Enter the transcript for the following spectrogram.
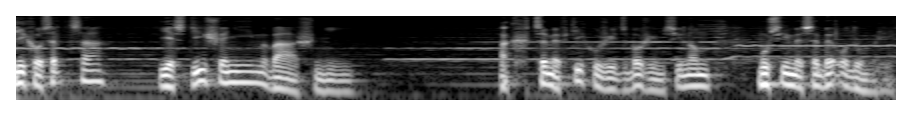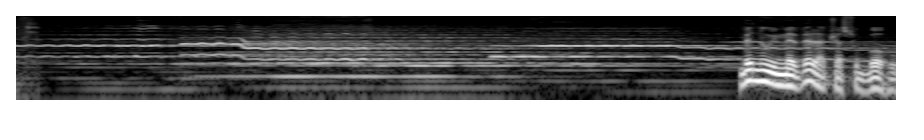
Ticho srdca je stíšením vášní. Ak chceme v tichu žiť s Božím synom, musíme sebe odumrieť. Venujme veľa času Bohu,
